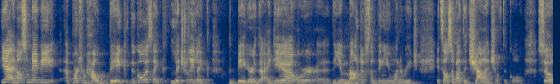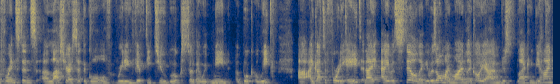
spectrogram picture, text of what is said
yeah and also maybe apart from how big the goal is like literally like the bigger the idea or uh, the amount of something you want to reach. It's also about the challenge of the goal. So, for instance, uh, last year I set the goal of reading 52 books. So that would mean a book a week. Uh, I got to 48 and I, I was still like, it was on my mind, like, oh yeah, I'm just lacking behind.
